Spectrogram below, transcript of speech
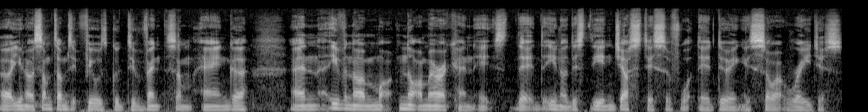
uh, you know, sometimes it feels good to vent some anger. And even though I'm not American, it's the, you know this the injustice of what they're doing is so outrageous.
